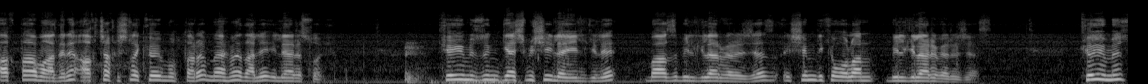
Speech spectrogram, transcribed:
Akdağ Madeni Akçakışla Köy Muhtarı Mehmet Ali İlerisoy. Köyümüzün geçmişiyle ilgili bazı bilgiler vereceğiz. Şimdiki olan bilgileri vereceğiz. Köyümüz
